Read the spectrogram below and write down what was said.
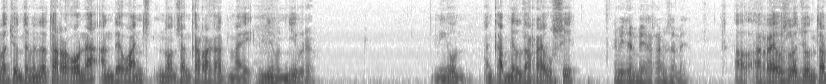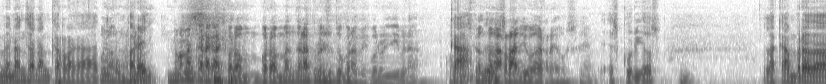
L'Ajuntament de Tarragona en 10 anys no ens ha encarregat mai ni un llibre. Ni un. En canvi, el de Reus sí. A mi també, a Reus també. A a Reus l'Ajuntament ens han encarregat un a parell. No, no me l'han encarregat, però, però m'han donat un ajut econòmic per un llibre. Quan Clar, vaig fer el de la ràdio a Reus. Sí. És curiós. La Cambra de,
